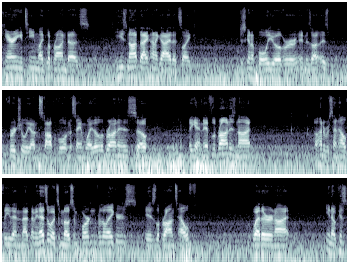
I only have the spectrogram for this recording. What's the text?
carrying a team like LeBron does. He's not that kind of guy that's like just going to bowl you over and is is virtually unstoppable in the same way that LeBron is. So again, if LeBron is not 100% healthy, then that I mean that's what's most important for the Lakers is LeBron's health. Whether or not, you know, because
